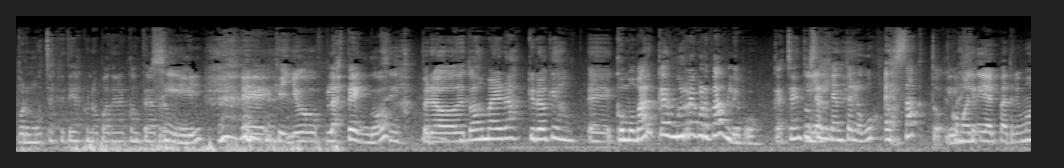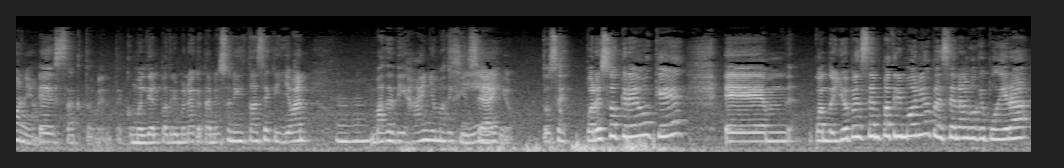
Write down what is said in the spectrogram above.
por muchas críticas que uno puede tener con Teatro Sí. Mil, eh, que yo las tengo, Sí. pero de todas maneras creo que eh, como marca es muy recordable, po, ¿cachai? Y Entonces, la gente lo busca. Exacto. y Como el Día del Patrimonio. Exactamente, como el Día del Patrimonio, que también son instancias que llevan más de 10 años, más de Sí. 15 años. Entonces, por eso creo que eh, cuando yo pensé en patrimonio, pensé en algo que pudiera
